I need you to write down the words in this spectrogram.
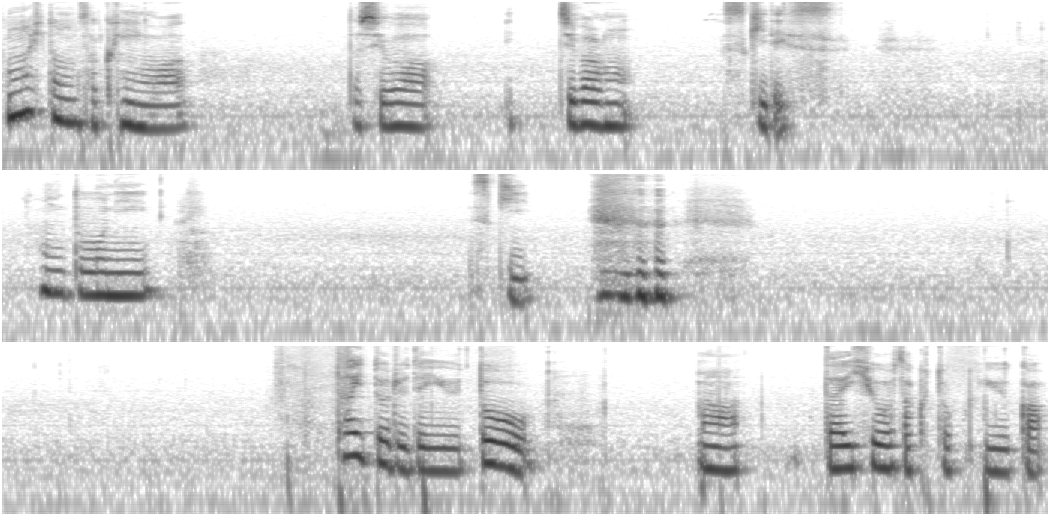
その人の作品は私は一番好きです。本当にき。タイトルで言うとまあ代表作というか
